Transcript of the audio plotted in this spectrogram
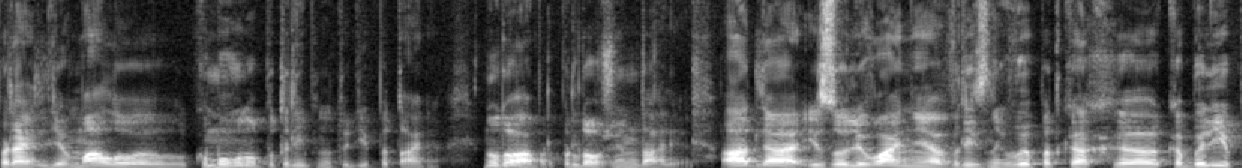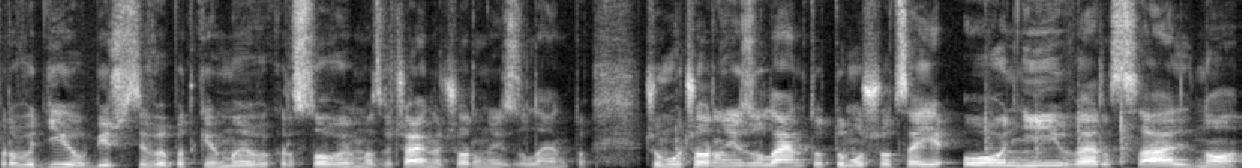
переглядів мало. Кому воно потрібно тоді питання? Ну добре, продовжуємо далі. А для ізолювання в різних випадках е, кабелів проводів, в більшості випадків ми використовуємо звичайно чорну ізоленту. Чому чорну ізоленту? Тому що це є універсально.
